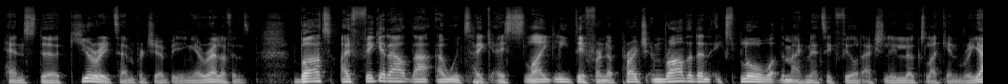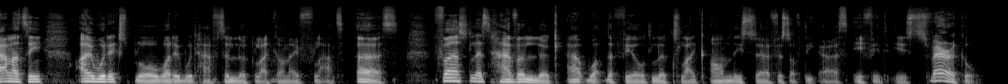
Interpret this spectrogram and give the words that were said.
hence the Curie temperature being irrelevant. But I figured out that I would take a slightly different approach and rather than explore what the magnetic field actually looks like in reality, I would explore what it would have to look like on a flat Earth. First, let's have a look at what the field looks like on the surface of the Earth if it is spherical.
